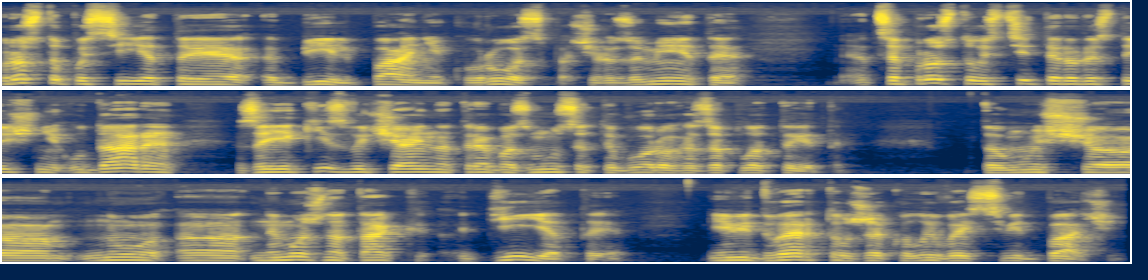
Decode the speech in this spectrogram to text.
просто посіяти біль, паніку, розпач. Розумієте? Це просто ось ці терористичні удари, за які, звичайно, треба змусити ворога заплатити. Тому що ну, е, не можна так діяти і відверто вже коли весь світ бачить.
